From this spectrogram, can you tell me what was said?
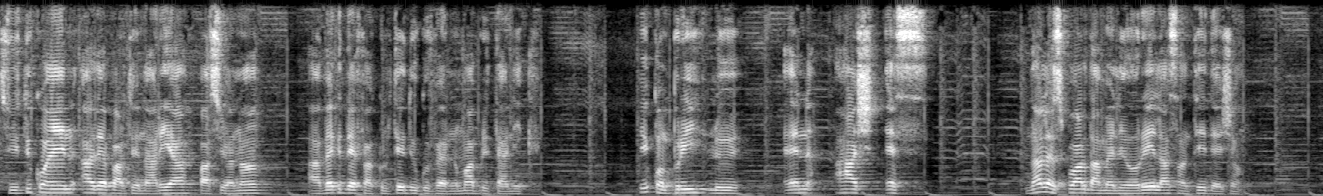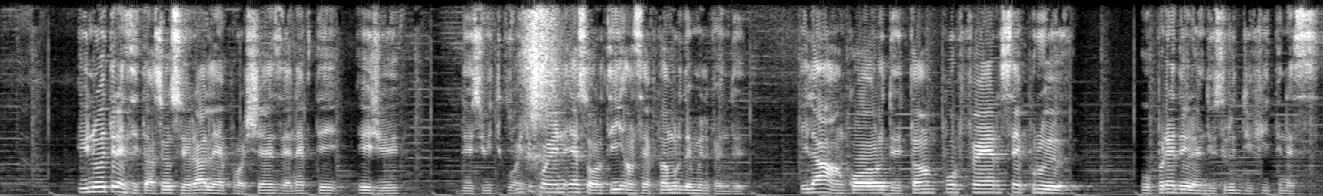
Sweetcoin a des partenariats passionnants avec des facultés du gouvernement britannique, y compris le NHS, dans l'espoir d'améliorer la santé des gens. Une autre incitation sera les prochains NFT et jeux de Sweetcoin. Sweetcoin est sorti en septembre 2022. Il a encore de temps pour faire ses preuves auprès de l'industrie du fitness.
